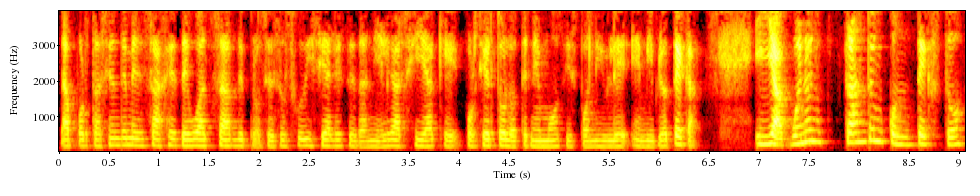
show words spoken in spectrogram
La aportación de mensajes de WhatsApp de procesos judiciales de Daniel García, que por cierto lo tenemos disponible en biblioteca. Y ya, bueno, entrando en contexto,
